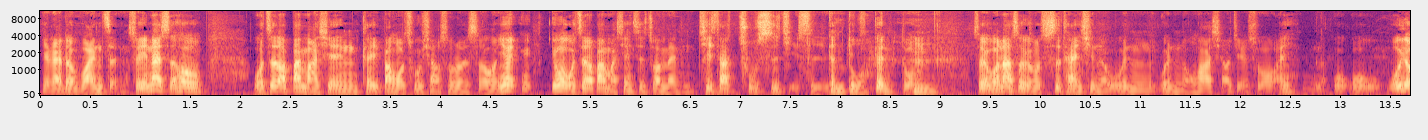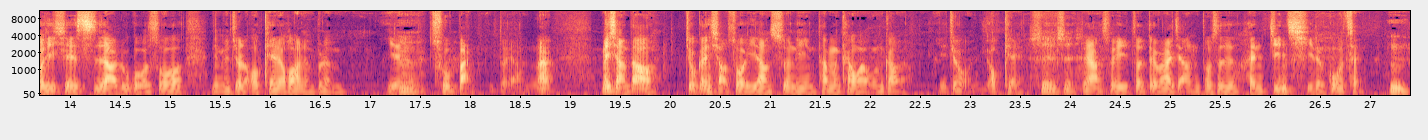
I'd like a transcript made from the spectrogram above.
也来的完整，所以那时候。我知道斑马线可以帮我出小说的时候，因为因为我知道斑马线是专门，其实他出诗集是更多更多，所以我那时候有试探性的问问龙华小姐说：“哎，我我我有一些诗啊，如果说你们觉得 OK 的话，能不能也出版？”对啊，那没想到就跟小说一样顺利，他们看完文稿也就 OK。是是，对啊，所以这对我来讲都是很惊奇的过程。嗯，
